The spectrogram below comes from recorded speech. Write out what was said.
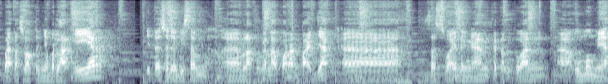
batas waktunya berlahir kita sudah bisa uh, melakukan laporan pajak uh, sesuai dengan ketentuan uh, umum ya,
